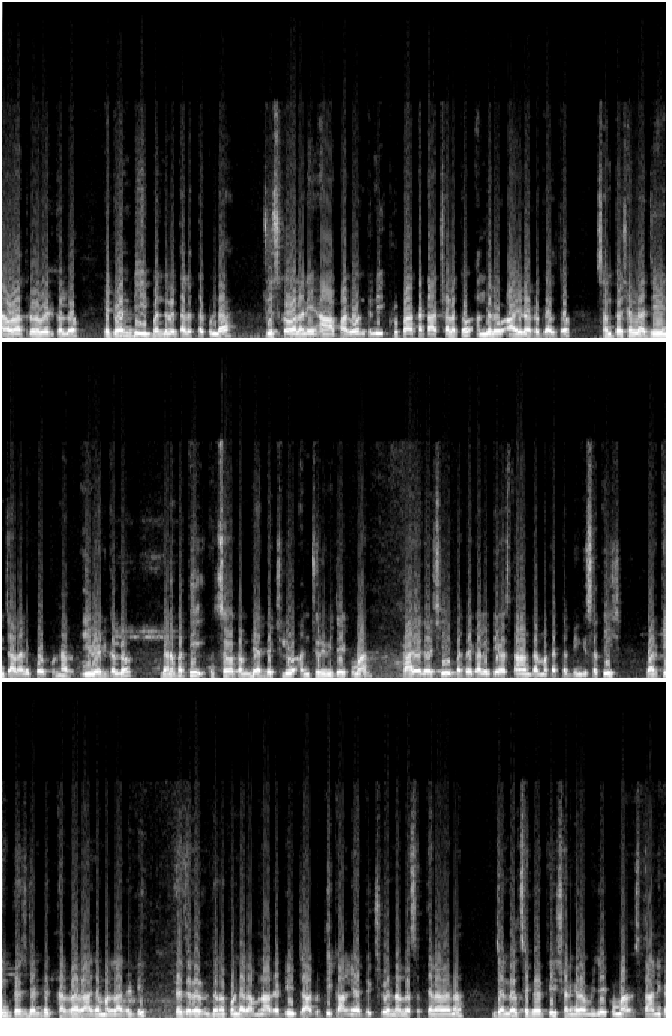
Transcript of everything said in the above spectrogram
నవరాత్రుల వేడుకల్లో ఎటువంటి ఇబ్బందులు తలెత్తకుండా చూసుకోవాలని ఆ భగవంతుని కృపా కటాక్షాలతో అందరూ ఆయురారోగ్యాలతో సంతోషంగా జీవించాలని కోరుకున్నారు. ఈ వేడుకల్లో గణపతి ఉత్సవ కమిటీ అధ్యక్షులు అంచూరి విజయ్ కుమార్ కార్యదర్శి భద్రకాళి దేవస్థానం ధర్మకర్త బింగి Satish working president Karra Rajamallareddy treasurer Donakonda Ramanareddy Jagruthi colony అధ్యక్షులు నల్ల సత్యనారాయణ జనరల్ సెక్రటరీ శనగరం విజయ్ కుమార్ స్థానిక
